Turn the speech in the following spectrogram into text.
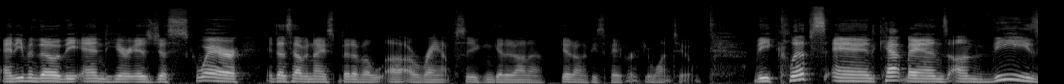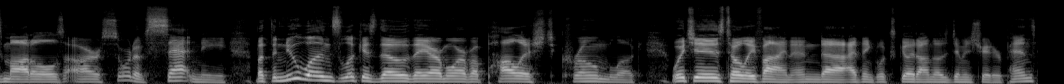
And even though the end here is just square, it does have a nice bit of a, uh, a ramp, so you can get it on a get it on a piece of paper if you want to. The clips and cap bands on these models are sort of satiny, but the new ones look as though they are more of a polished chrome look, which is totally fine and uh, I think looks good on those demonstrator pens.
